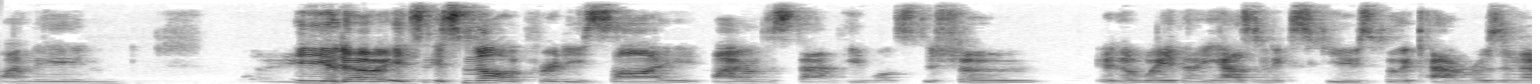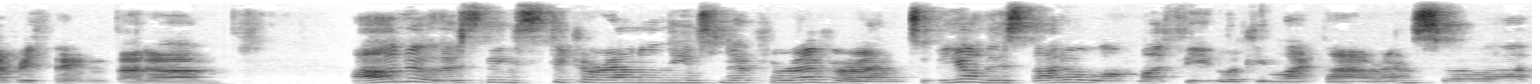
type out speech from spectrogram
I mean, you know, it's it's not a pretty sight. I understand he wants to show in a way that he has an excuse for the cameras and everything, but um, I don't know. Those things stick around on the internet forever, and to be honest, I don't want my feet looking like that around. So. Uh,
